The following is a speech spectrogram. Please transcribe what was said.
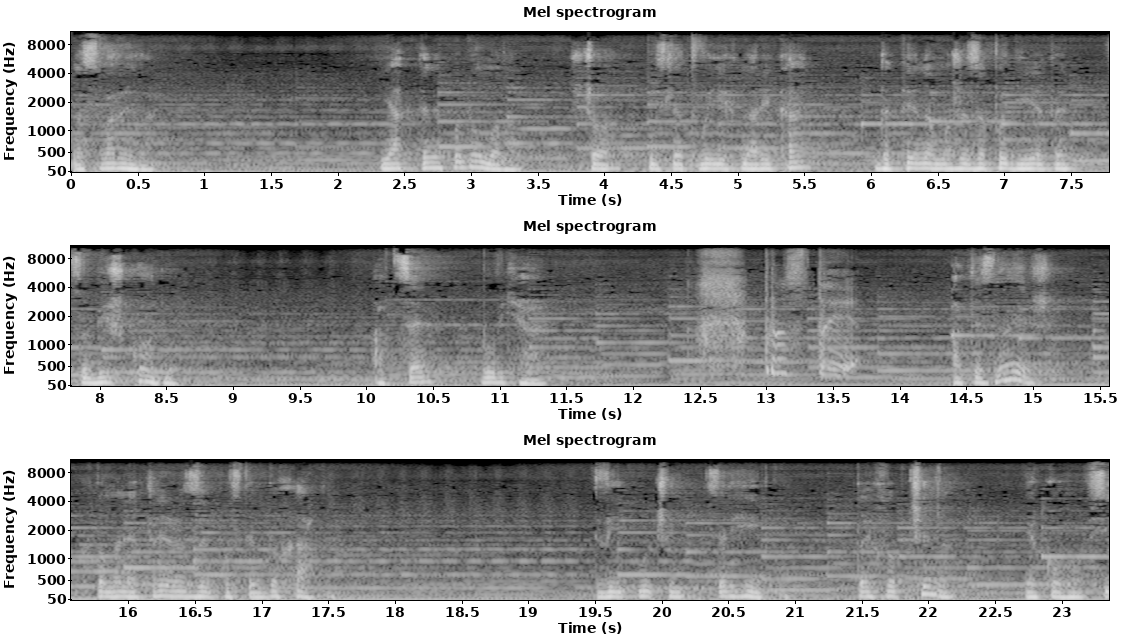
насварила. Як ти не подумала, що після твоїх нарікань дитина може заподіяти собі шкоду? А це був я. Прости. А ти знаєш, хто мене три рази пустив до хати? Твій учень Сергійко, той хлопчина, якого всі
